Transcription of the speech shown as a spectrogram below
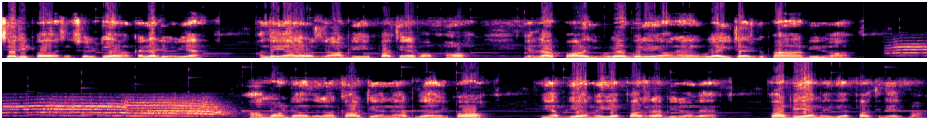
சரிப்பா சரி சொல்லிட்டு அவன் கண்ணாடி வழியாக அந்த யானை வளர்த்துலாம் அப்படி பார்த்தீங்கன்னா பாப்பா என்னப்பா இவ்வளோ பெரிய யானை இவ்வளோ ஹைட்டாக இருக்குப்பா அப்படின்வான் ஆமாண்டா அதெல்லாம் காட்டு யானை அப்படிதான் இருக்கும். நீ அப்படியே அமைதியாக பாடுற அப்படின்வாங்க அவன் அப்படியே அமைதியாக பார்த்துனே இருப்பான்.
